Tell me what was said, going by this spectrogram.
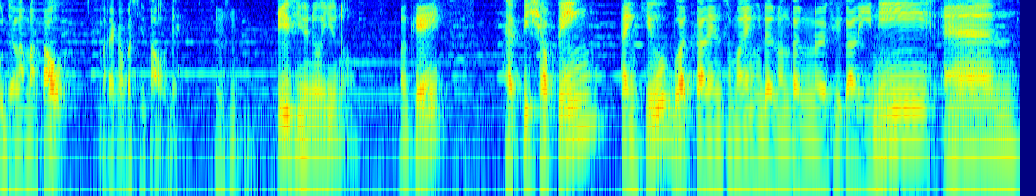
udah lama tahu, mereka pasti tahu deh. If you know, you know. Oke? Okay? Happy shopping. Thank you buat kalian semua yang udah nonton review kali ini and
